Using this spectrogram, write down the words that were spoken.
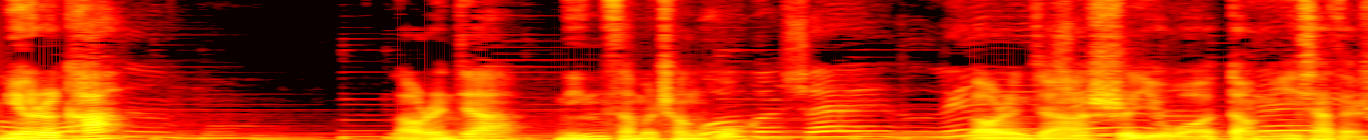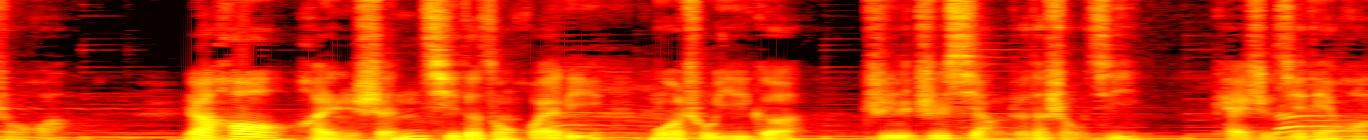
米尔卡。”老人家您怎么称呼？老人家示意我等一下再说话。然后很神奇的从怀里摸出一个吱吱响着的手机，开始接电话。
